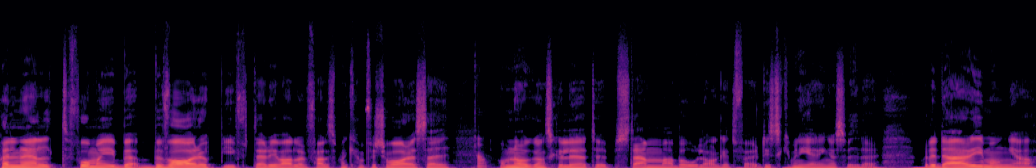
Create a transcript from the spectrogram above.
generellt får man ju be, bevara uppgifter i alla fall så man kan försvara sig ja. om någon skulle typ stämma bolaget för diskriminering och så vidare. Och det där är ju många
